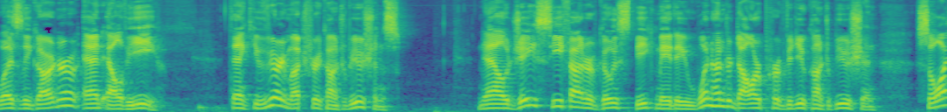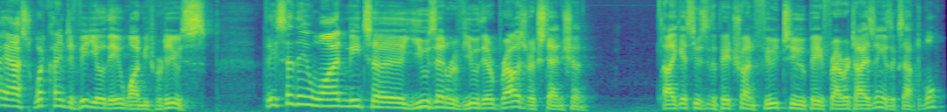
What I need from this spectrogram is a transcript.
Wesley Gardner, and LVE. Thank you very much for your contributions. Now, JC, founder of Gospik, made a $100 per video contribution, so I asked what kind of video they wanted me to produce. They said they wanted me to use and review their browser extension. I guess using the Patreon fee to pay for advertising is acceptable.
